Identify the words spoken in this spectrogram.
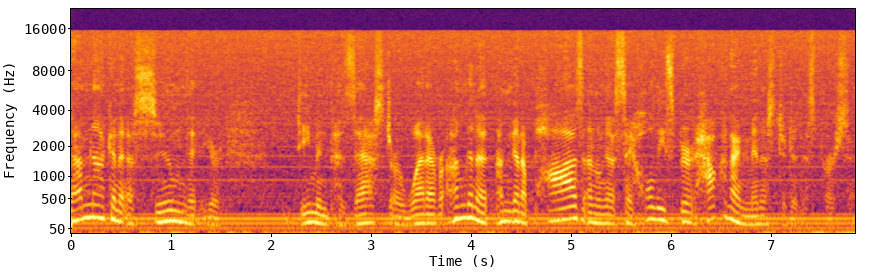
I'm not going to assume that you're demon possessed or whatever. I'm going to I'm going to pause and I'm going to say, "Holy Spirit, how can I minister to this person?"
